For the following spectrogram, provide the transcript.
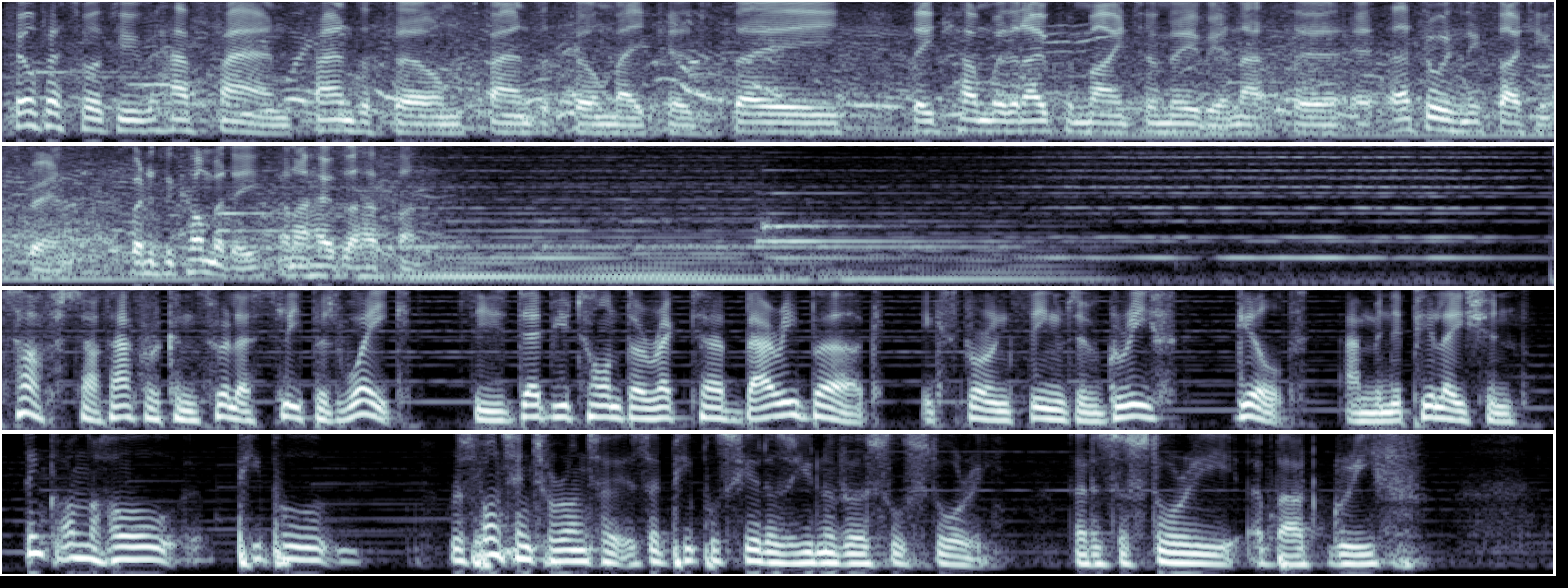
Film festivals, you have fans, fans of films, fans of filmmakers. They they come with an open mind to a movie, and that's a, that's always an exciting experience. But it's a comedy, and I hope they'll have fun. Tough South African thriller Sleeper's Wake sees debutant director Barry Berk exploring themes of grief, guilt, and manipulation. I think on the whole, people response in Toronto is that people see it as a universal story. That it's a story about grief.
